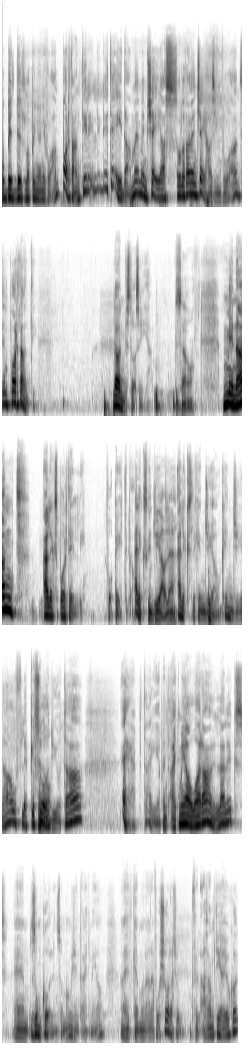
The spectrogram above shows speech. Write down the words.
u biddilt l-opinjoni fuqha. Importanti li tgħidha, m'hemm xejn assolutament xejn ħażin fuqha, anzi importanti. L-ewwel mistoqsija. Sewa. Minant Alex Portilli. fuq Patreon. Alex kien ġijaw, le? Alex li kien ġijaw, kien ġijaw fl-episodju ta' Eh, tajjeb, int għajt miegħu wara l-Alex, zoom call, insomma, mhux int għajt miegħu. Għajt kemm nara fuq xogħol għax fil-qasam tiegħi wkoll.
